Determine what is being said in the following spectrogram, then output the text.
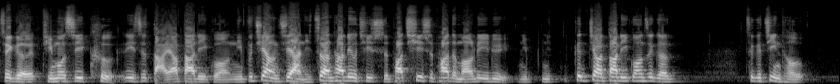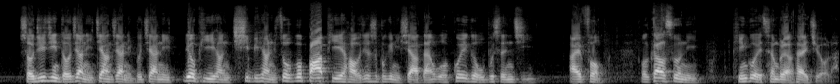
这个 Timothy Cook 一直打压大立光，你不降价，你赚他六七十趴、七十趴的毛利率，你你跟叫大立光这个这个镜头手机镜头叫你降价，你不降，你六 P 也好，你七 P 也好，你做不八 P 也好，我就是不给你下单，我规格我不升级。iPhone，我告诉你，苹果也撑不了太久了，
